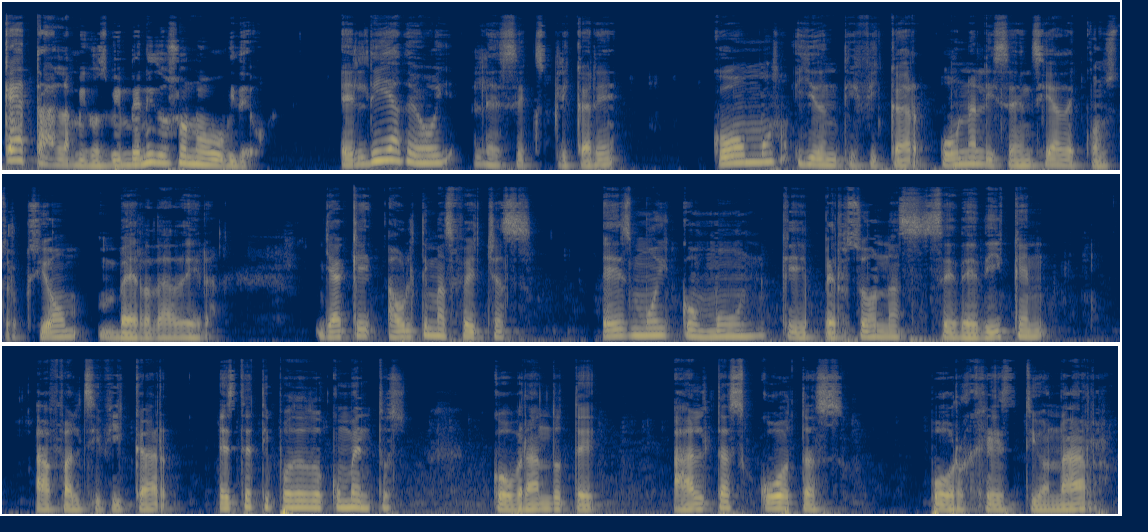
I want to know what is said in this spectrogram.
¿Qué tal amigos? Bienvenidos a un nuevo video. El día de hoy les explicaré cómo identificar una licencia de construcción verdadera, ya que a últimas fechas es muy común que personas se dediquen a falsificar este tipo de documentos cobrándote altas cuotas por gestionar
